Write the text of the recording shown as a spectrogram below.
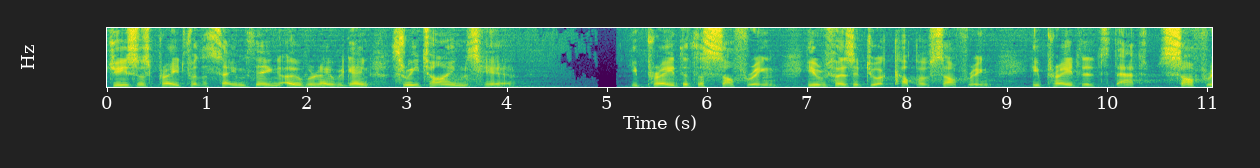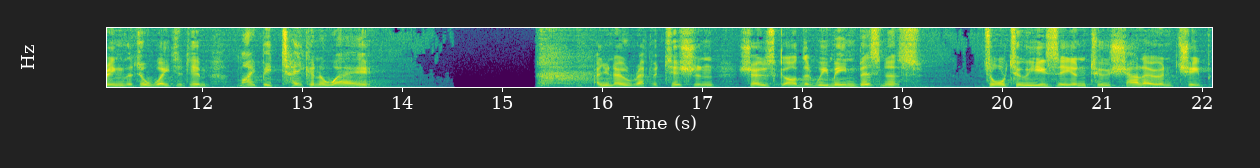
Jesus prayed for the same thing over and over again, three times here. He prayed that the suffering, he refers it to a cup of suffering, he prayed that that suffering that awaited him might be taken away. And you know, repetition shows God that we mean business. It's all too easy and too shallow and cheap,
